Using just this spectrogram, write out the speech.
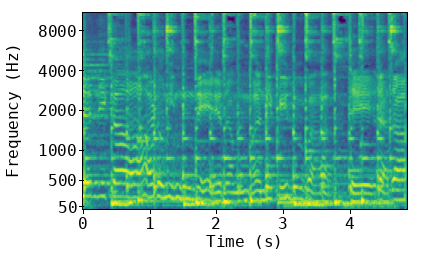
చెలికాడు నిన్నే రమ్మని పిలువ చేరరా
